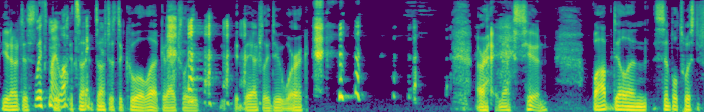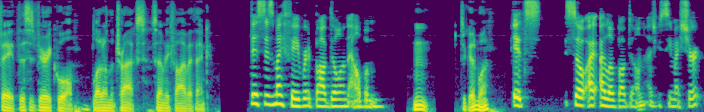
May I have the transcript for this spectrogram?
You know, just With my it- It's not, it's not just a cool look. It actually, it, they actually do work. All right, next tune. Bob Dylan, "Simple Twist of Faith." This is very cool. Blood on the Tracks, seventy-five, I think. this is my favorite Bob Dylan album. Hmm, it's a good one. It's so I, I love Bob Dylan. As you can see, my shirt.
